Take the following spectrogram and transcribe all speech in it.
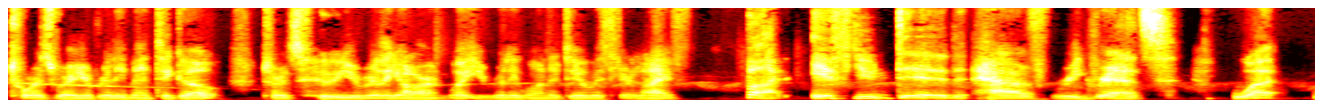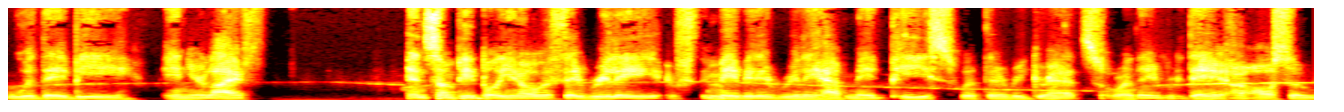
towards where you're really meant to go, towards who you really are and what you really want to do with your life. But if you did have regrets, what would they be in your life? And some people, you know, if they really, if maybe they really have made peace with their regrets, or they they also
